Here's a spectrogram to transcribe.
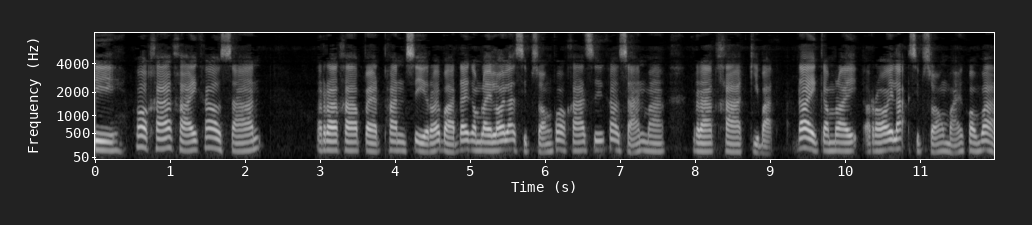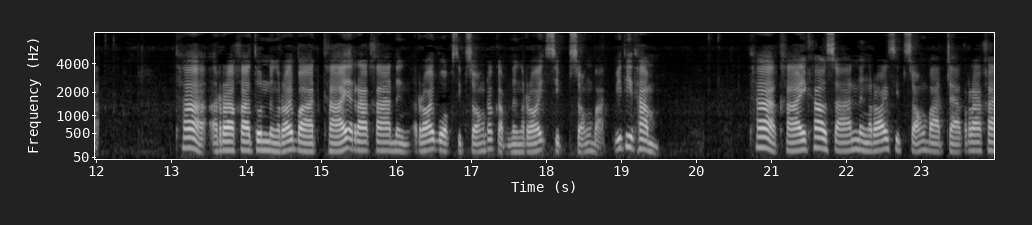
4 พ่อค้าขายข้าวสาร ราคา 8,400 บาท ได้กำไรร้อยละ 12 พ่อค้าซื้อข้าวสารมาราคากี่บาท ได้กำไรร้อยละ 12 หมายความว่า ถ้าราคาทุน 100 บาท ขายราคา 100บวก12 เท่ากับ 112 บาท วิธีทำ ถ้าขายข้าวสาร 112 บาท จากราคา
